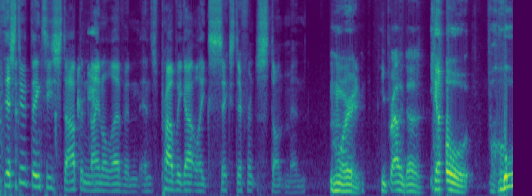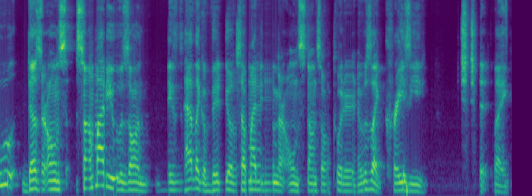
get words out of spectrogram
this dude thinks he's stopping 9-11 and it's probably got like six different stuntmen Word. He probably does. Yo, who does their own? Somebody was on. They had like a video of somebody doing their own stunts on Twitter, and it was like crazy shit. Like,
